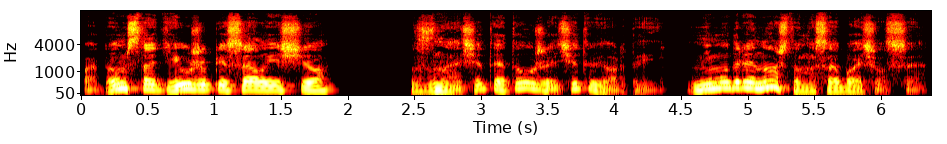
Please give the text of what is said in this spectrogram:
потом статьи уже писал еще. Значит, это уже четвертый. Не мудрено, что насобачился.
